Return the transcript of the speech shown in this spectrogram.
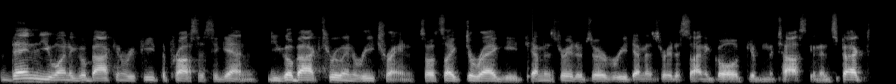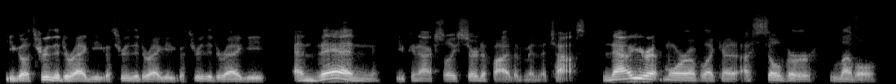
then you want to go back and repeat the process again. You go back through and retrain. So it's like DRAGGY, demonstrate, observe, re-demonstrate, assign a goal, give them a task and inspect. You go through the DRAGGY, you go through the DRAGGY, you go through the DRAGGY, and then you can actually certify them in the task. Now you're at more of like a, a silver level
